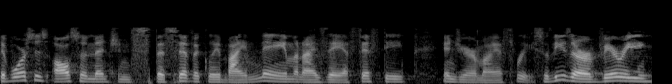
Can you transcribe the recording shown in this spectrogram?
Divorce is also mentioned specifically by name in Isaiah 50 and Jeremiah 3. So these are very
